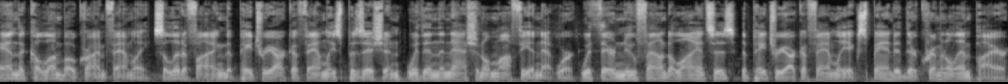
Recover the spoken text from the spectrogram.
and the Colombo crime family, solidifying the Patriarca family's position within the national mafia network. With their newfound alliances, the Patriarca family expanded their criminal empire,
